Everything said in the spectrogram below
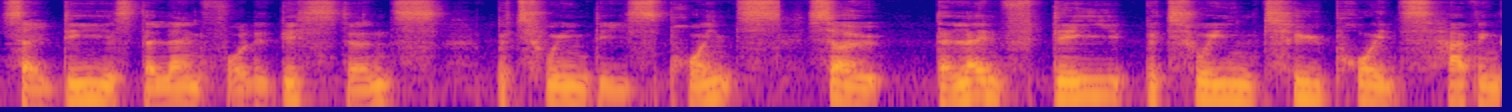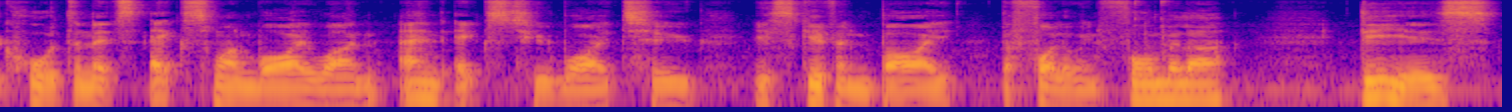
So d is the length or the distance between these points. So the length d between two points having coordinates x1, y1 and x2, y2 is given by the following formula. d is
